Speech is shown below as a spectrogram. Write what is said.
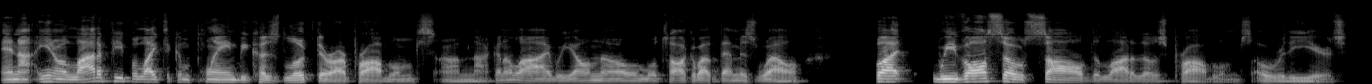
and I, you know, a lot of people like to complain because look, there are problems. I'm not going to lie. We all know, and we'll talk about them as well. But we've also solved a lot of those problems over the years.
